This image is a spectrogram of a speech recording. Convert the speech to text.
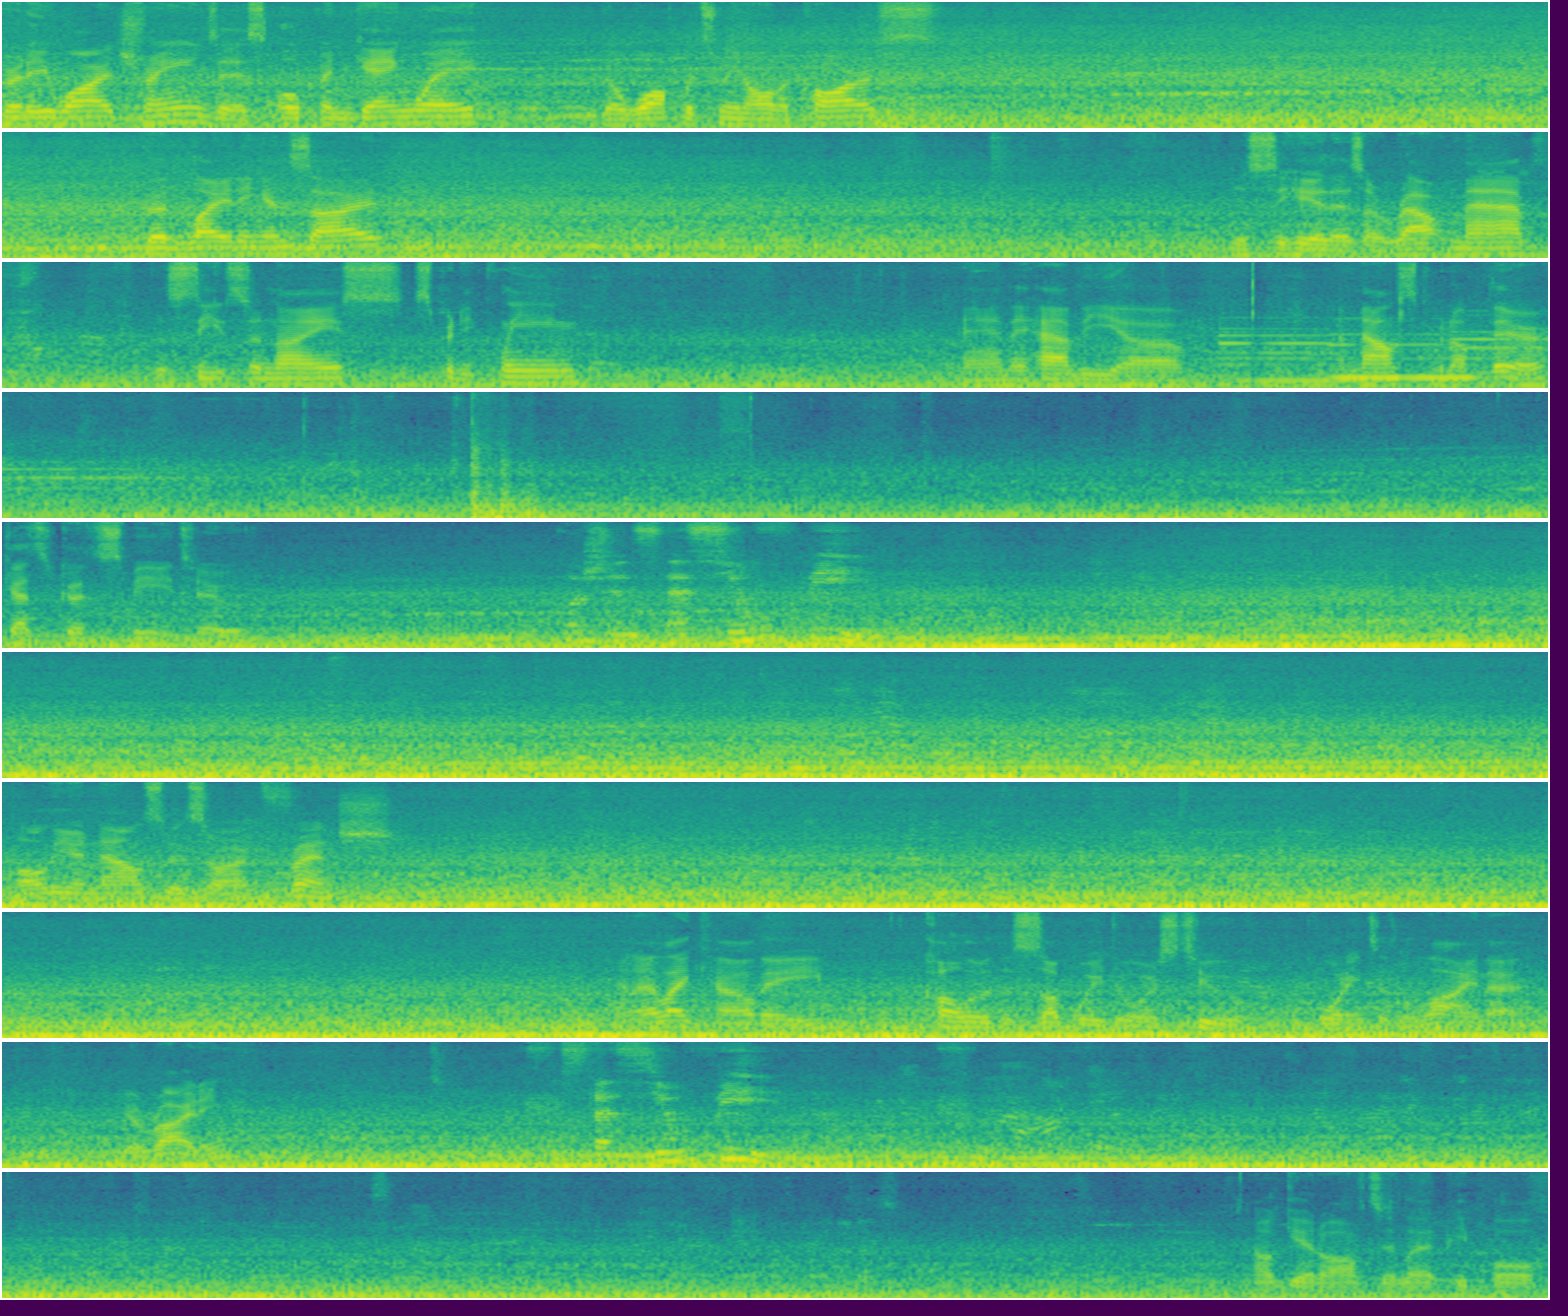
Pretty wide trains. There's open gangway. You can walk between all the cars. Good lighting inside. You see here there's a route map. The seats are nice. It's pretty clean. And they have the uh, announcement up there. Gets good speed too. Prochaine station, Peel. All the announcements are in French. And I like how they color the subway doors too, according to the line that you're riding. Station Peel. I'll get off to let people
